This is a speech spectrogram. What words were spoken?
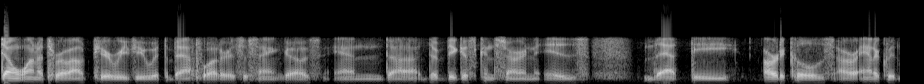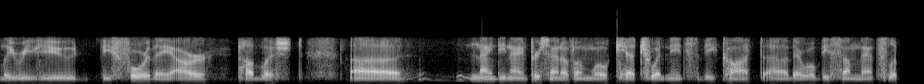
don't want to throw out peer review with the bathwater, as the saying goes. And uh, the biggest concern is that the articles are adequately reviewed before they are published, uh, 99% of them will catch what needs to be caught. Uh, there will be some that slip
